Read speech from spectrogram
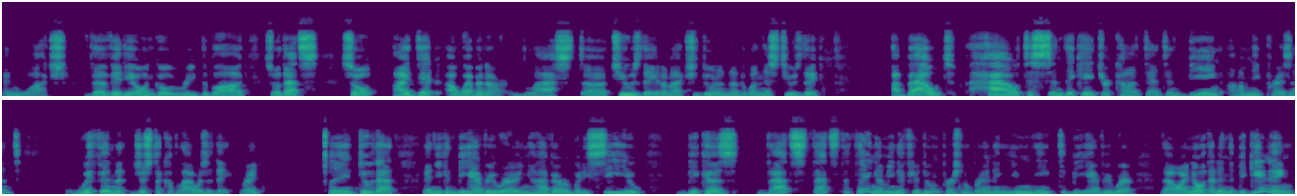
and watch the video and go read the blog. So that's so I did a webinar last uh, Tuesday and I'm actually doing another one this Tuesday about how to syndicate your content and being omnipresent within just a couple hours a day right and you do that and you can be everywhere and have everybody see you because that's that's the thing. I mean if you're doing personal branding you need to be everywhere. Now I know that in the beginning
